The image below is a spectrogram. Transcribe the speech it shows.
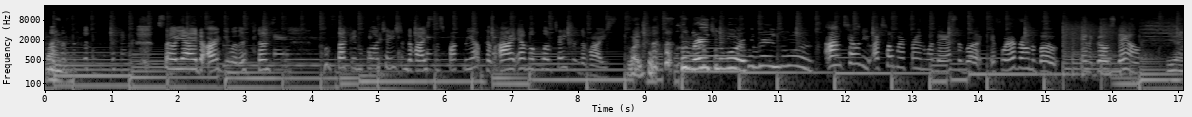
funny. so yeah, I had to argue with her because fucking flotation devices fuck me up because I am a flotation device. Like, put, put rage in the water. Put rage in the water. I'm telling you, I told my friend one day, I said, look, if we're ever on a boat and it goes down, Yeah,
